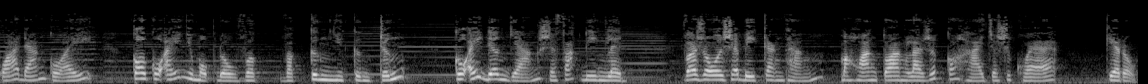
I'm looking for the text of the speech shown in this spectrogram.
quá đáng cô ấy, coi cô ấy như một đồ vật và cưng như cưng trứng. Cô ấy đơn giản sẽ phát điên lên, và rồi sẽ bị căng thẳng, mà hoàn toàn là rất có hại cho sức khỏe. Geralt,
